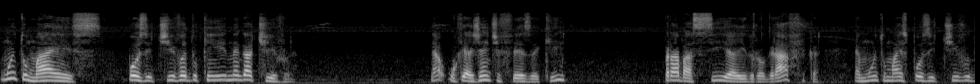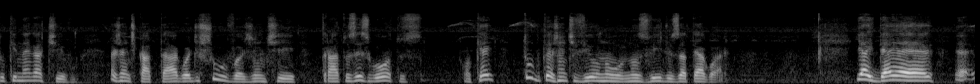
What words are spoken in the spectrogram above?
muito mais positiva do que negativa. Né? O que a gente fez aqui, para a bacia hidrográfica, é muito mais positivo do que negativo. A gente capta água de chuva, a gente trata os esgotos, ok? Tudo que a gente viu no, nos vídeos até agora. E a ideia é, é,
